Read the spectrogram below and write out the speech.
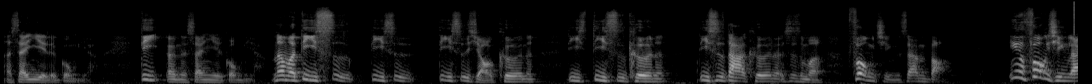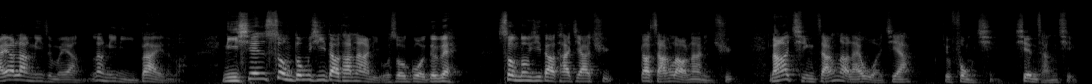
啊，三业的供养。第呃，那三业供养。那么第四第四。第四小科呢？第第四科呢？第四大科呢？是什么？奉请三宝，因为奉请来要让你怎么样？让你礼拜的嘛。你先送东西到他那里，我说过对不对？送东西到他家去，到长老那里去，然后请长老来我家，就奉请，现场请。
